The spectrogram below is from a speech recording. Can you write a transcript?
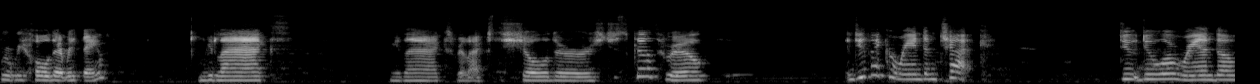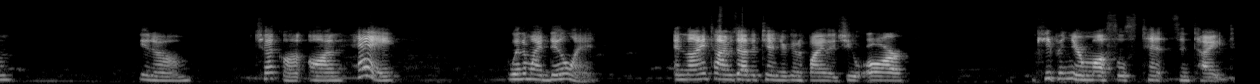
where we hold everything. Relax, relax, relax the shoulders. Just go through and do like a random check. Do do a random, you know, check on on hey, what am I doing? And nine times out of ten, you're going to find that you are keeping your muscles tense and tight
